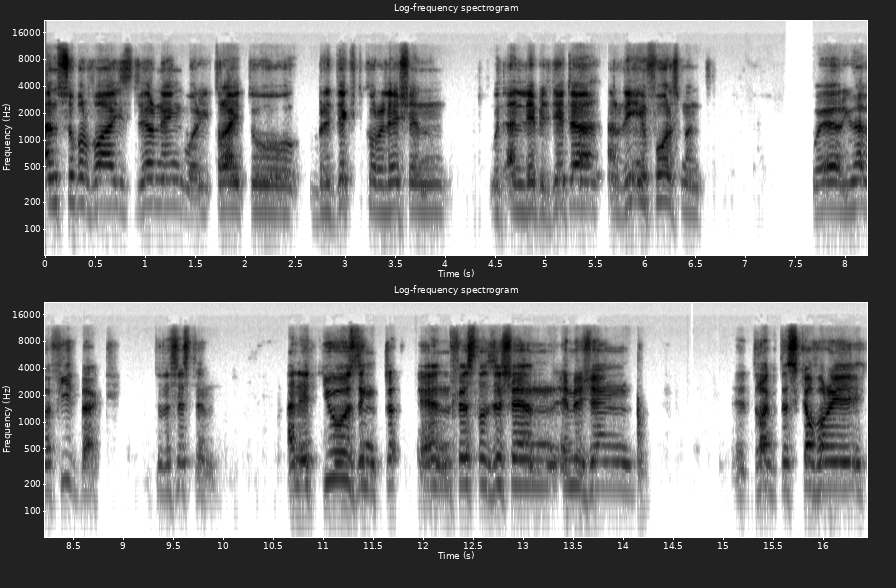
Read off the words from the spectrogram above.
Unsupervised learning, where you try to predict correlation with unlabeled data and reinforcement, where you have a feedback to the system. And it used in, in transition, imaging, uh, drug discovery,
